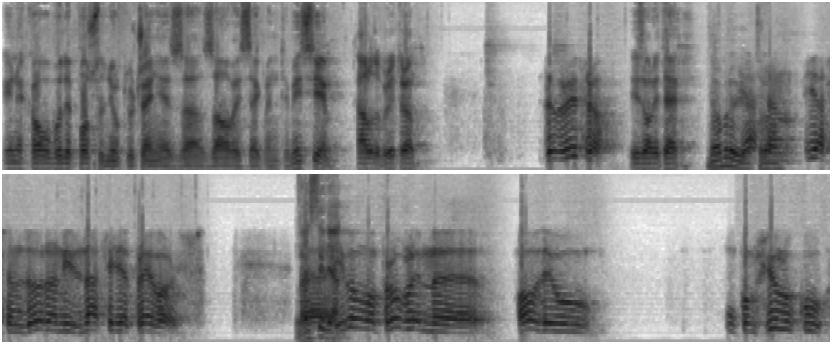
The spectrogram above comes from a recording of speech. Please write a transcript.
I neka ovo bude poslednje uključenje za, za ovaj segment emisije. Halo, dobro jutro. Dobro jutro. Izvolite. Dobro Ja jutro. sam, ja sam Zoran iz naselja Prevoz. Насилја. Имамо проблем овде у, у комшилуку,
